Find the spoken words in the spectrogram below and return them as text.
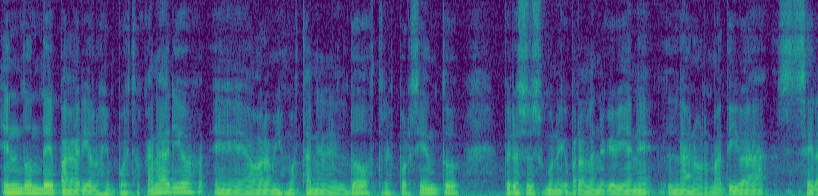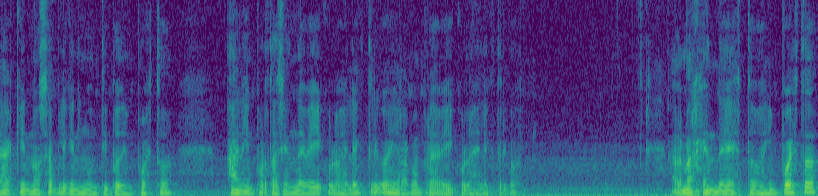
en donde pagaría los impuestos canarios. Eh, ahora mismo están en el 2-3%, pero se supone que para el año que viene la normativa será que no se aplique ningún tipo de impuesto a la importación de vehículos eléctricos y a la compra de vehículos eléctricos. Al margen de estos impuestos,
